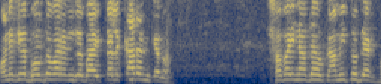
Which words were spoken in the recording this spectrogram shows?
অনেকে বলতে পারেন যে, ভাই, তাহলে কাটেন কেন? সবাই না দেখ আমি তো দেখব।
